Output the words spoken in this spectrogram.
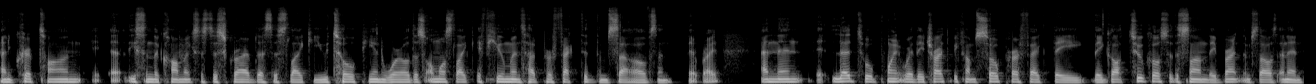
and Krypton, at least in the comics, is described as this like utopian world. It's almost like if humans had perfected themselves, and right. And then it led to a point where they tried to become so perfect, they they got too close to the sun, they burnt themselves, and then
